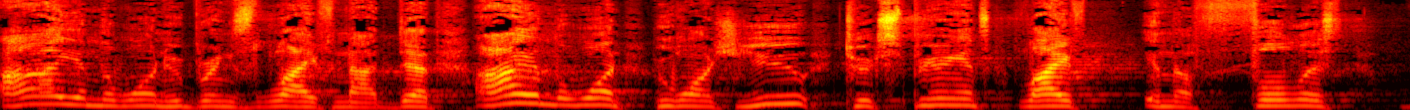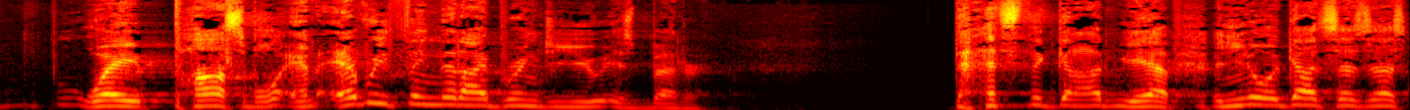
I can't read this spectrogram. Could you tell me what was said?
I am the one who brings life, not death. I am the one who wants you to experience life in the fullest way possible, and everything that I bring to you is better. That's the God we have. And you know what God says to us?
